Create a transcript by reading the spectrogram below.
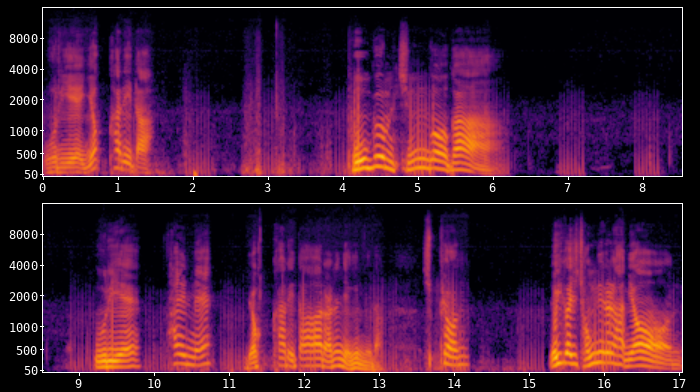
우리의 역할이다. 복음 증거가 우리의 삶의 역할이다라는 얘기입니다. 10편 여기까지 정리를 하면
